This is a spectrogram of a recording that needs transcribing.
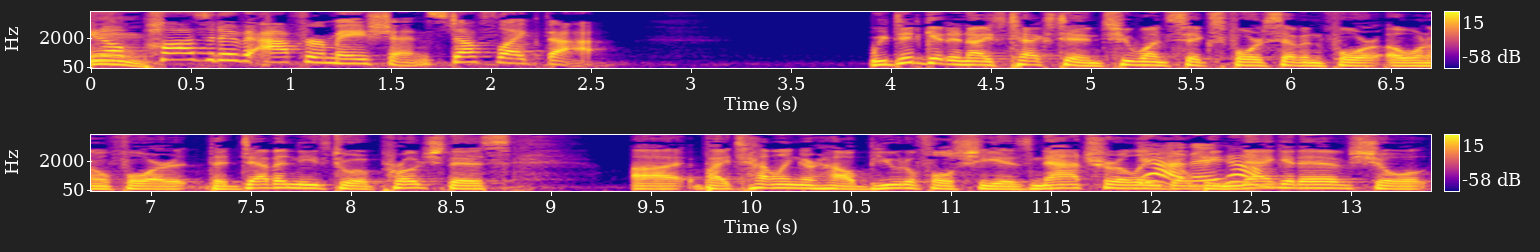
You know, Mm. positive affirmation, stuff like that. We did get a nice text in 216-474-0104 that Devon needs to approach this uh, by telling her how beautiful she is naturally. Yeah, Don't there be you go. negative. She'll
